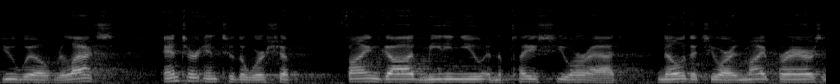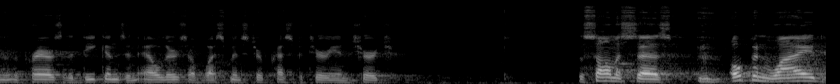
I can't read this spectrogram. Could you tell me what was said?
you will relax, enter into the worship, find God meeting you in the place you are at. Know that you are in my prayers and in the prayers of the deacons and elders of Westminster Presbyterian Church. The psalmist says, Open wide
